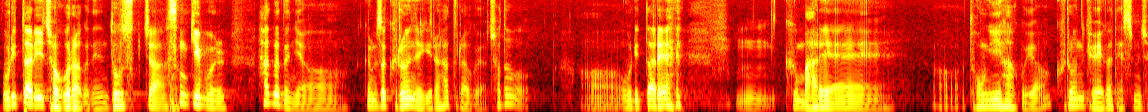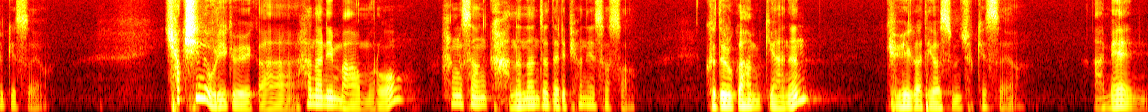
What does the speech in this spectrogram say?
우리 딸이 저걸 하거든요. 노숙자 성김을 하거든요. 그러면서 그런 얘기를 하더라고요. 저도 어, 우리 딸의 음, 그 말에 동의하고요. 그런 교회가 됐으면 좋겠어요. 혁신 우리 교회가 하나님 마음으로 항상 가난한 자들의 편에 서서 그들과 함께하는 교회가 되었으면 좋겠어요. 아멘.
